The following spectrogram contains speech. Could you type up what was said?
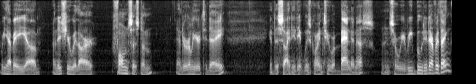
We have a uh, an issue with our phone system, and earlier today, it decided it was going to abandon us, and so we rebooted everything,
